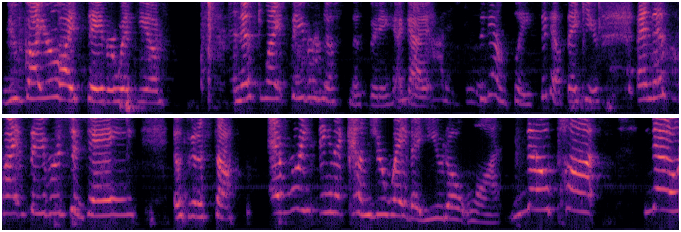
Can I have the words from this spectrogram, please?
you've got your lightsaber with you. And this lightsaber, no, no, sweetie, I got it. Sit down, please. Sit down. Thank you. And this lightsaber today is going to stop everything that comes your way that you don't want. No pops, no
